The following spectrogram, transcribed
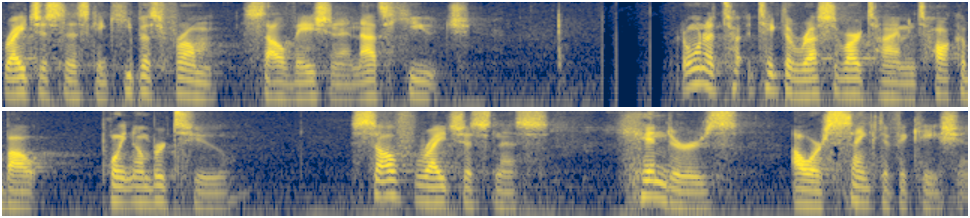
righteousness can keep us from salvation, and that's huge. I want to take the rest of our time and talk about point number two self righteousness hinders our sanctification.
